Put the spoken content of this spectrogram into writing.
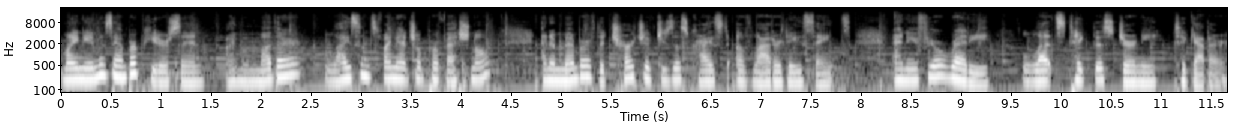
My name is Amber Peterson. I'm a mother, licensed financial professional, and a member of the Church of Jesus Christ of Latter day Saints. And if you're ready, let's take this journey together.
